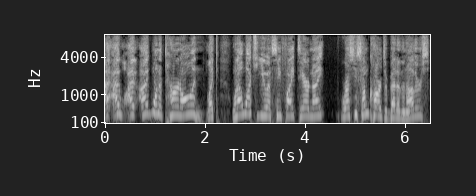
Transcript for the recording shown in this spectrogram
I I I, I want to turn on. Like when I watch a UFC fight the other night, Rusty. Some cards are better than others,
